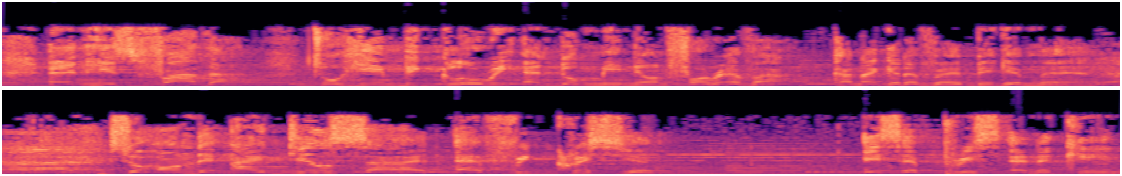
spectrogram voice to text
and his Father. To him be glory and dominion forever. Can I get a very big amen? So, on the ideal side, every Christian is a priest and a king.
